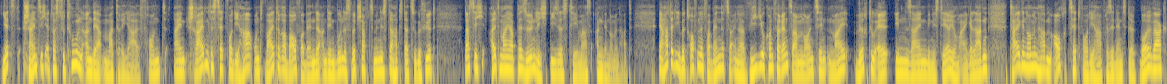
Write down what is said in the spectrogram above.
Jetzt scheint sich etwas zu tun an der Materialfront. Ein Schreiben des ZVDH und weiterer Bauverbände an den Bundeswirtschaftsminister hat dazu geführt, dass sich Altmaier persönlich dieses Themas angenommen hat. Er hatte die betroffenen Verbände zu einer Videokonferenz am 19. Mai virtuell in sein Ministerium eingeladen. Teilgenommen haben auch ZVDH-Präsident Dirk Bollwerk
